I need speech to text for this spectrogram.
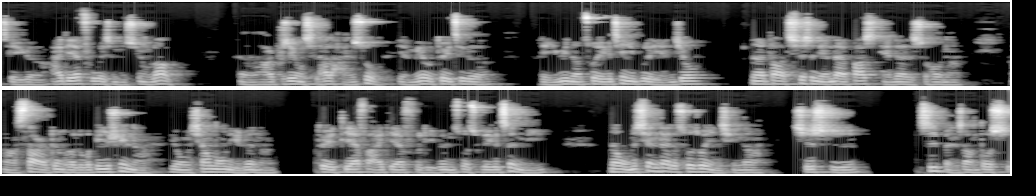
这个 IDF 为什么是用 log，呃，而不是用其他的函数，也没有对这个领域呢做一个进一步的研究。那到七十年代、八十年代的时候呢，啊，萨尔顿和罗宾逊呢，用香农理论呢，对 DF-IDF 理论做出了一个证明。那我们现代的搜索引擎呢，其实基本上都是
